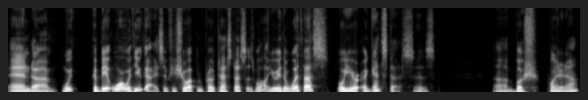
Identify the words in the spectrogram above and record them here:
and uh, we could be at war with you guys if you show up and protest us as well. You're either with us or you're against us, as uh, Bush pointed out.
